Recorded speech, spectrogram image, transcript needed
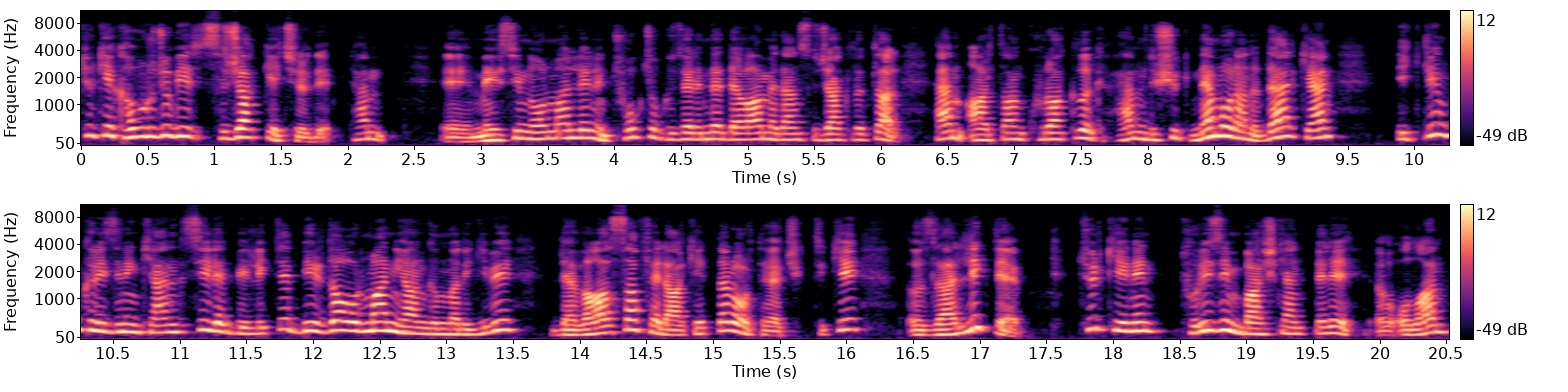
Türkiye kavurucu bir sıcak geçirdi. Hem e, mevsim normallerinin çok çok üzerinde devam eden sıcaklıklar, hem artan kuraklık, hem düşük nem oranı derken iklim krizinin kendisiyle birlikte bir de orman yangınları gibi devasa felaketler ortaya çıktı ki özellikle Türkiye'nin turizm başkentleri e, olan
